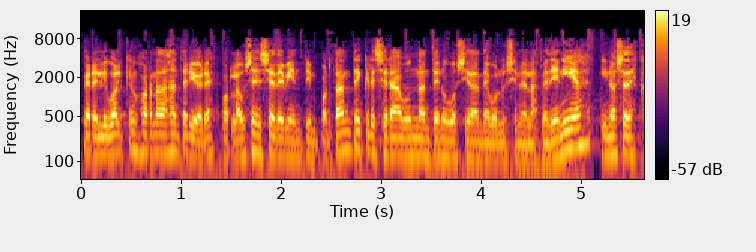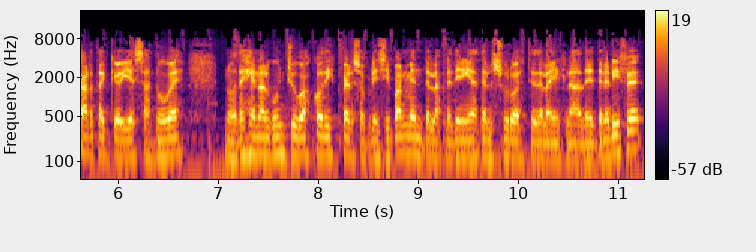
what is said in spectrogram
pero al igual que en jornadas anteriores, por la ausencia de viento importante, crecerá abundante nubosidad de evolución en las medianías y no se descarta que hoy esas nubes nos dejen algún chubasco disperso, principalmente en las medianías del suroeste de la isla de Tenerife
